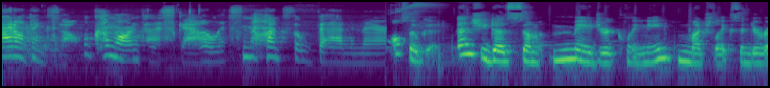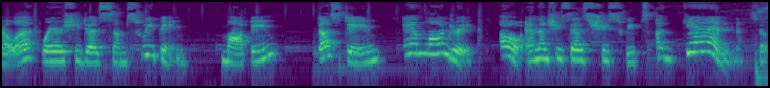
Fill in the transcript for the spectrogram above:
I don't think so. Oh, come on, Pascal. It's not so bad in there. Also good. Then she does some major cleaning, much like Cinderella, where she does some sweeping, mopping, dusting, and laundry. Oh, and then she says she sweeps again. So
